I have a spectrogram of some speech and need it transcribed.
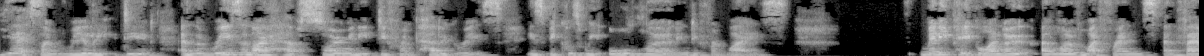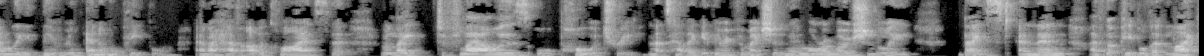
Yes, I really did. And the reason I have so many different categories is because we all learn in different ways many people, I know a lot of my friends and family, they're real animal people. And I have other clients that relate to flowers or poetry, and that's how they get their information. They're more emotionally based. And then I've got people that like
